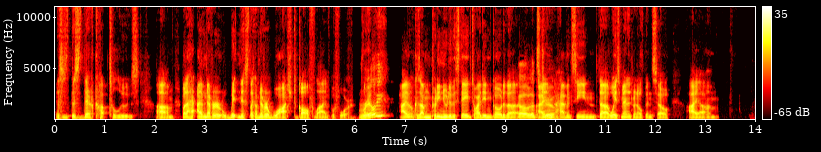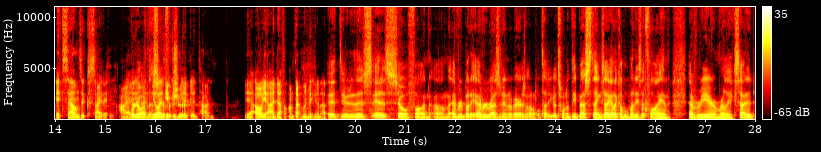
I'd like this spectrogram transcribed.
this is this is their cup to lose. Um, but I, I've never witnessed, like, I've never watched golf live before. Really? I because I'm pretty new to the state, so I didn't go to the. Oh, that's I, true. I haven't seen the Waste Management Open, so I um, it sounds exciting. I We're going I this feel like it could be sure. a good time. Yeah. Oh yeah. I definitely. I'm definitely making it out. It, dude, it is it is so fun. Um, everybody, every resident of Arizona will tell you it's one of the best things. I got a couple buddies that fly in every year. I'm really excited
